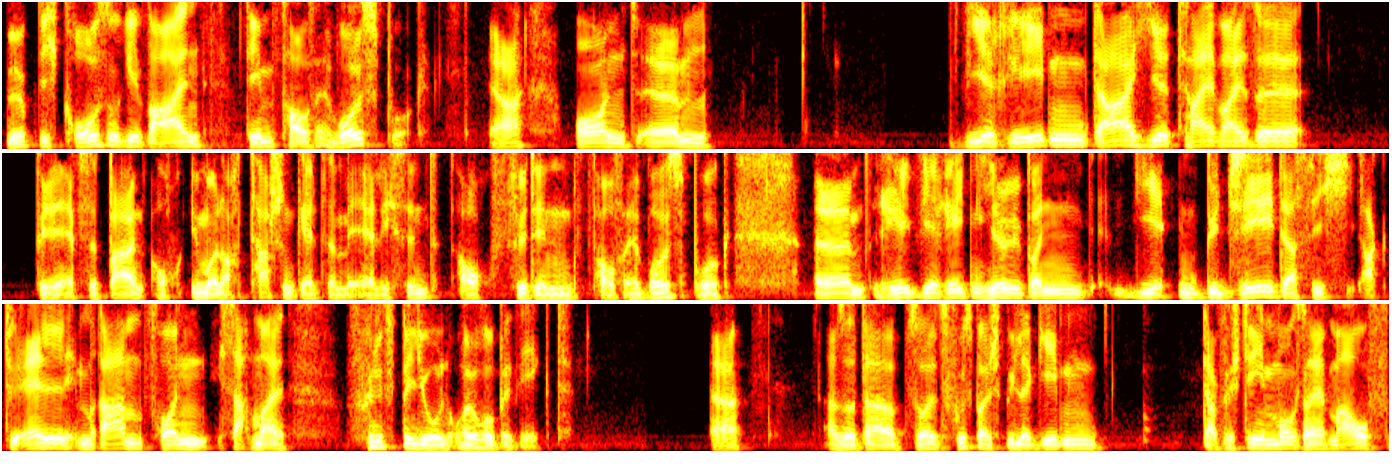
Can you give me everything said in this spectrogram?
wirklich großen Rivalen, dem VfL Wolfsburg. Ja, und ähm, wir reden da hier teilweise für den FC Bayern auch immer noch Taschengeld, wenn wir ehrlich sind, auch für den VfL Wolfsburg. Ähm, wir reden hier über ein, ein Budget, das sich aktuell im Rahmen von, ich sag mal, 5 Millionen Euro bewegt. Ja? Also da soll es Fußballspieler geben, dafür stehen die morgens nicht mal auf.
